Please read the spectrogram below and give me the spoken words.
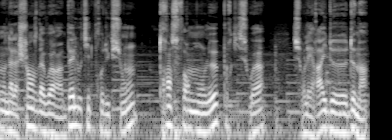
On a la chance d'avoir un bel outil de production, transformons-le pour qu'il soit sur les rails de demain.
